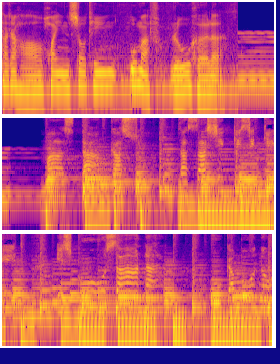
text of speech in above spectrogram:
大家好，欢迎收听乌马夫如何了。Mas tangkasu tasa sikit-sikit Ispusanan Ukang punong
